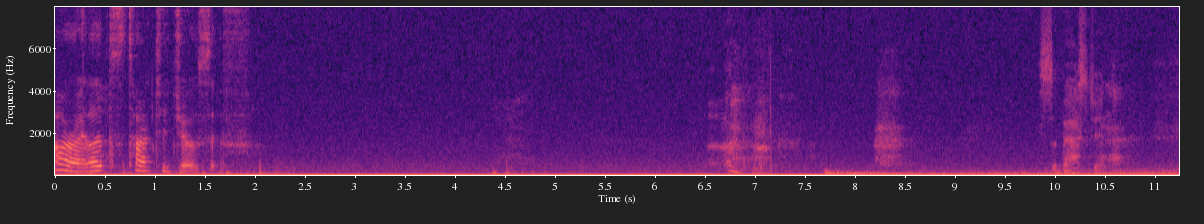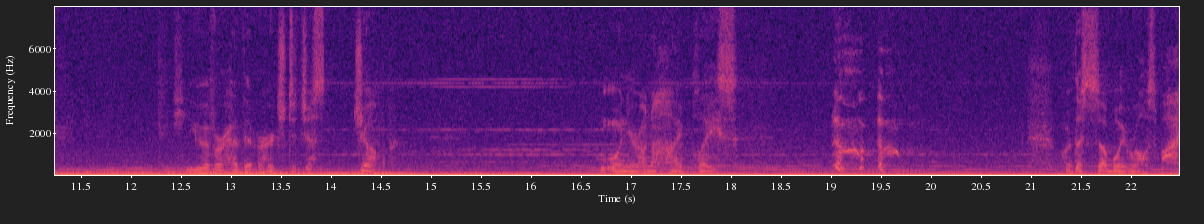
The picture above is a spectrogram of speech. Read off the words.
Alright, let's talk to Joseph. Sebastian, you ever had the urge to just jump? When you're on a high place? or the subway rolls by?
